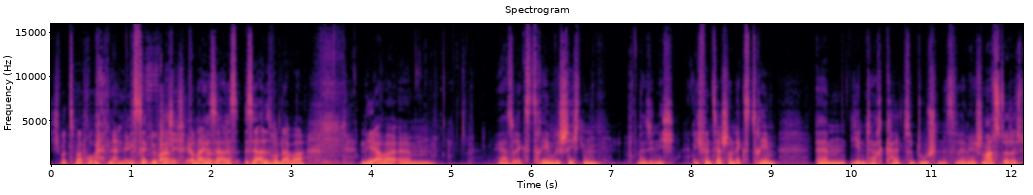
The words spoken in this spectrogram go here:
Ich würde es mal probieren. Du bist ja glücklich. Nicht, Von daher ist ja, alles, ist ja alles wunderbar. Nee, aber ähm, ja, so Extremgeschichten, weiß ich nicht. Ich finde es ja schon extrem, ähm, jeden Tag kalt zu duschen. Das wäre mir schon. Machst du das?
